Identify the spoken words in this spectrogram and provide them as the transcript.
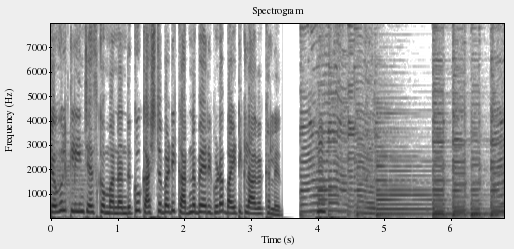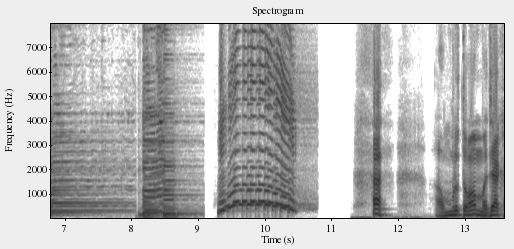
చెవులు క్లీన్ చేసుకోమన్నందుకు కష్టపడి కర్ణబేరి కూడా బయటికి లాగక్కర్లేదు. అమృతమా మజాక.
